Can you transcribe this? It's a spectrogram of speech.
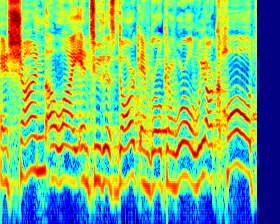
and shine a light into this dark and broken world. We are called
